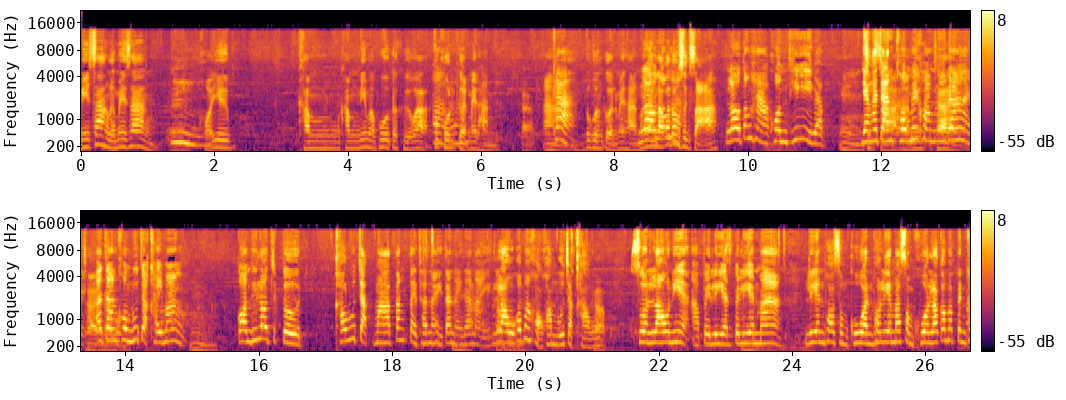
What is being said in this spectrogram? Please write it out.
มีสร้างหรือไม่สร้าง อืม ขอยืมคำคำนี้มาพูดก็คือว่าทุกคนอ่า เกิดไม่ทัน ครับ อ่าค่ะทุกคนเกิดไม่ทันเพเราราะฉะนั้นเราก็ต้ต้อองงศึกษาเราต้องหาคนที่แบบมอย่างอาจารย์คมให้ความรู้ใช่ได้ ใช่อาจารย์บคมรู้จักใครมั่ง อืม ก่อนที่เราจะเกิดเขารู้จักมาตั้งแต่ท่าไหนท่าไหนท่าไหนเราก็มาขอความรู้จากเขา ครับ ส่วนเราเนี่ยเอาไปเรียนไปเรียนมา เรียนพอสมควร พอเรียนมาสมควรแล้วก็มาเป็นค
